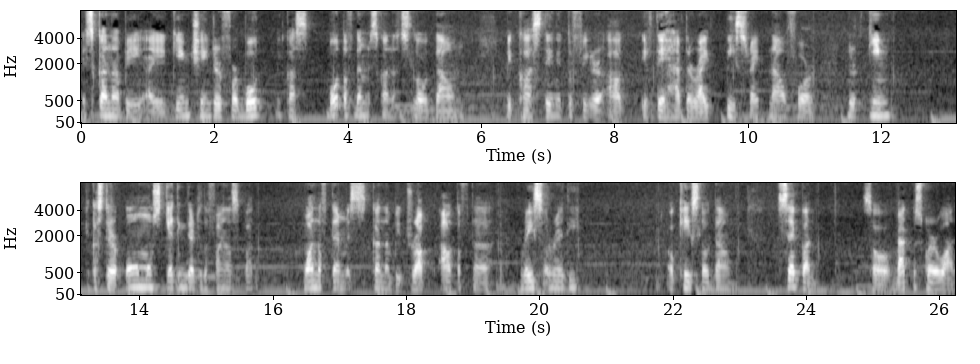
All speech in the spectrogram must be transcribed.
It's gonna be a game changer for both because both of them is gonna slow down because they need to figure out if they have the right piece right now for their team because they're almost getting there to the finals but one of them is gonna be dropped out of the race already. Okay slow down. Second so back to square one.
